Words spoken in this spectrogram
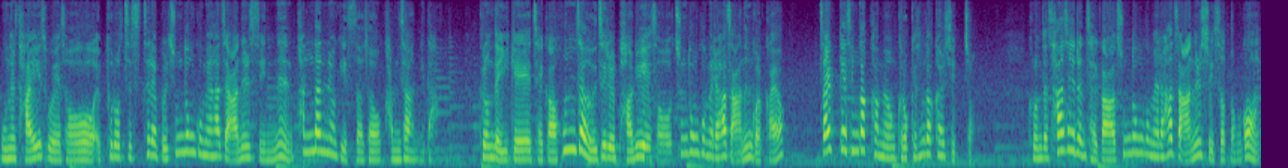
오늘 다이소에서 애플워치 스트랩을 충동 구매하지 않을 수 있는 판단력이 있어서 감사합니다. 그런데 이게 제가 혼자 의지를 발휘해서 충동 구매를 하지 않은 걸까요? 짧게 생각하면 그렇게 생각할 수 있죠. 그런데 사실은 제가 충동 구매를 하지 않을 수 있었던 건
